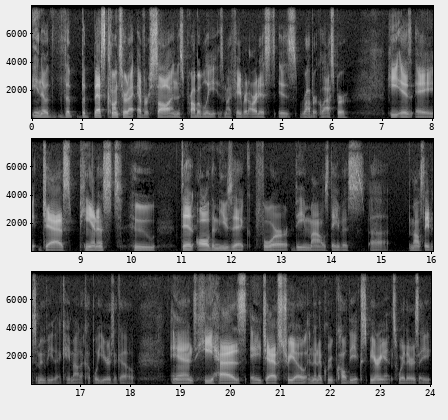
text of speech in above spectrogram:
you know, the the best concert I ever saw, and this probably is my favorite artist, is Robert Glasper. He is a jazz pianist who did all the music for the Miles Davis uh, Miles Davis movie that came out a couple years ago. And he has a jazz trio and then a group called The Experience, where there's a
